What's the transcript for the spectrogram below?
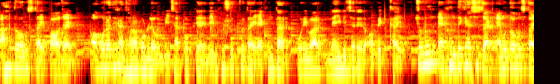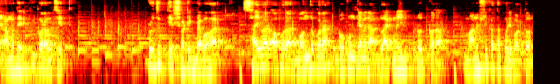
আহত অবস্থায় পাওয়া যায়। অপরাধীরা ধরা পড়লেও বিচার প্রক্রিয়ায় দীর্ঘসূত্রতায় এখন তার পরিবার ন্যায় বিচারের অপেক্ষায়। চলুন এখন দেখে আসা যাক এমত অবস্থায় আমাদের কি করা উচিত। প্রযুক্তির সঠিক ব্যবহার সাইবার অপরাধ বন্ধ করা, গোপন ক্যামেরা ব্ল্যাকমেইল রোধ করা, মানসিকতা পরিবর্তন,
